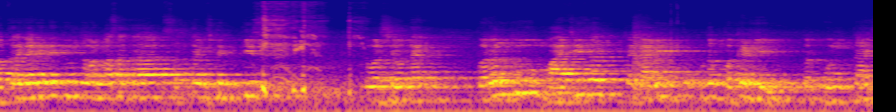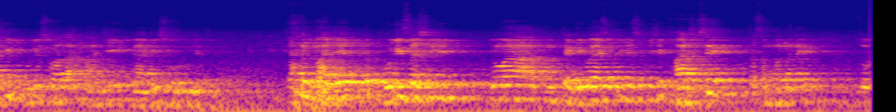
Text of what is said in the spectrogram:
पत्रकारितेतून जवळपास आता सत्तावीस ते तीस वर्ष होत आहेत. परंतु माझी जर त्या गाडी कुठं पकडली तर कोणताही पोलीसवाला माझी गाडी सोडून देत नाही. कारण माझे तर पोलीस अशी किंवा तुमच्या डीवायएसपीशी फारसे संबंध नाही. जो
